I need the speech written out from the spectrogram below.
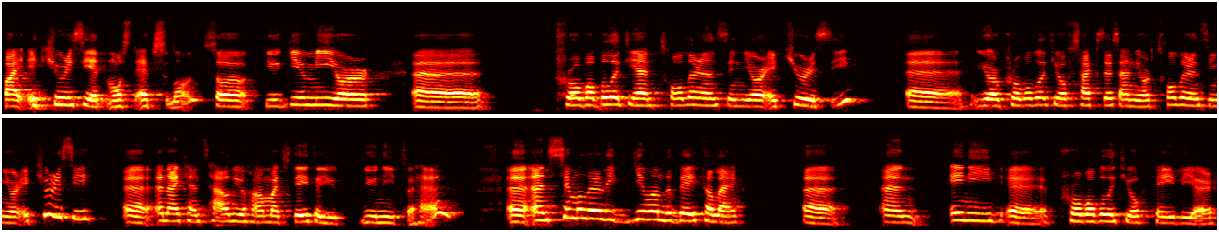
by accuracy at most epsilon. So you give me your uh, probability and tolerance in your accuracy, uh, your probability of success and your tolerance in your accuracy, uh, and I can tell you how much data you, you need to have. Uh, and similarly, given the data length uh, and any uh, probability of failure,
